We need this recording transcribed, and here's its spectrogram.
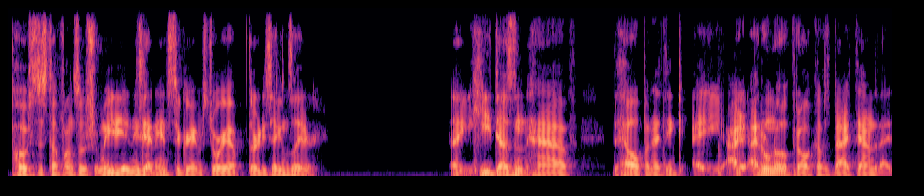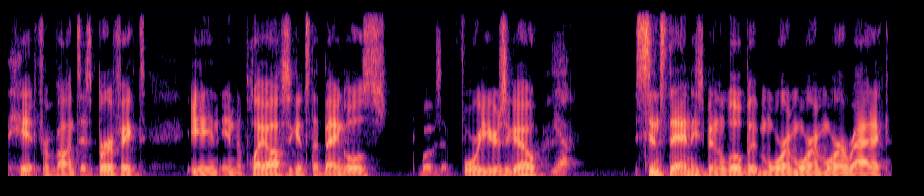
post the stuff on social media, and he's got an Instagram story up 30 seconds later. Uh, he doesn't have the help, and I think I, I, I don't know if it all comes back down to that hit from Vontaze Burfict in in the playoffs against the Bengals. What was it? Four years ago. Yep. Since then, he's been a little bit more and more and more erratic.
